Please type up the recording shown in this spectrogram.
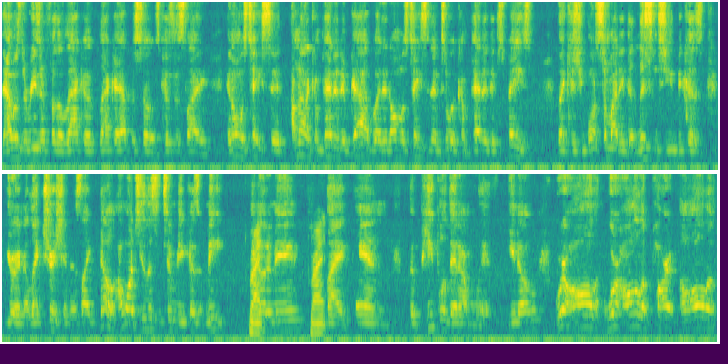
that was the reason for the lack of lack of episodes because it's like it almost takes it. I'm not a competitive guy, but it almost takes it into a competitive space. Like, because you want somebody to listen to you because you're an electrician. It's like, no, I want you to listen to me because of me. You Right. know what I mean? Right. Like, and the people that I'm with. You know, we're all we're all a part. All of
